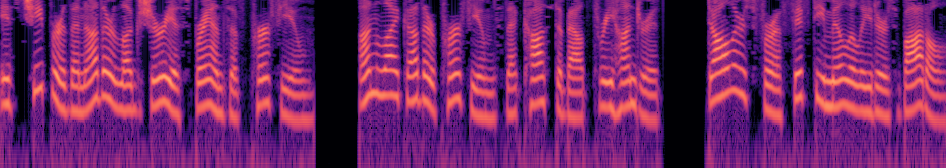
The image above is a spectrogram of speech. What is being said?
is cheaper than other luxurious brands of perfume. Unlike other perfumes that cost about $300 for a 50 milliliters bottle,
